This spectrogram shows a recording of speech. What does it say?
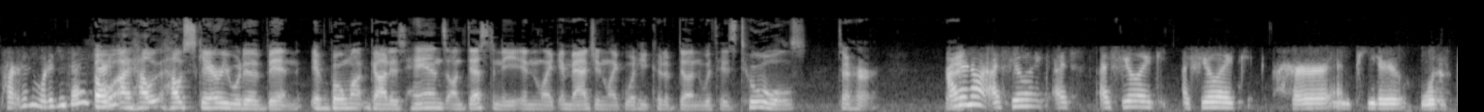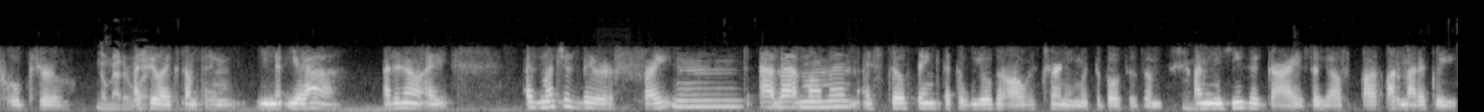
Pardon? What did you say? Oh, I, how how scary would it have been if Beaumont got his hands on Destiny and like imagine like what he could have done with his tools to her? I don't know. I feel like I, I feel like I feel like her and Peter would have pulled through. No matter what. I feel like something, you know, yeah. I don't know. I, as much as they were frightened at that moment, I still think that the wheels are always turning with the both of them. Mm-hmm. I mean, he's a guy, so he au- au- automatically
